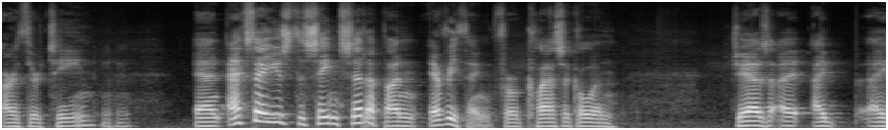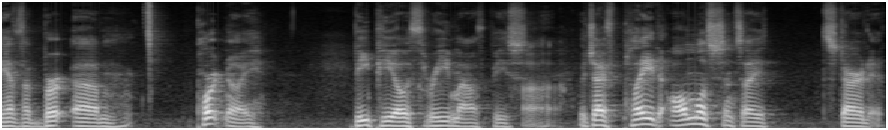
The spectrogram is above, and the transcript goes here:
R13, Mm-hmm. And actually, I use the same setup on everything for classical and jazz. I I, I have a um, Portnoy BP03 mouthpiece, Uh-huh. which I've played almost since I started.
